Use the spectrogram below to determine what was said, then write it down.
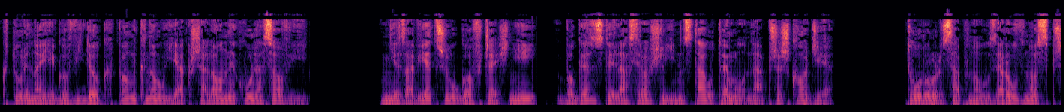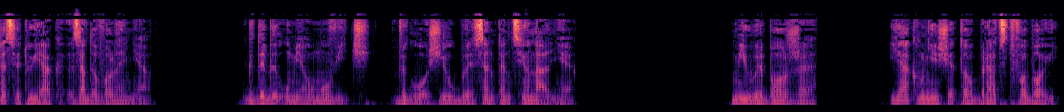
który na jego widok pomknął jak szalony kulasowi. Nie zawietrzył go wcześniej, bo gęsty las roślin stał temu na przeszkodzie. Turul sapnął zarówno z przesytu jak zadowolenia. Gdyby umiał mówić, wygłosiłby sentencjonalnie. Miły Boże! Jak mnie się to bractwo boi!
